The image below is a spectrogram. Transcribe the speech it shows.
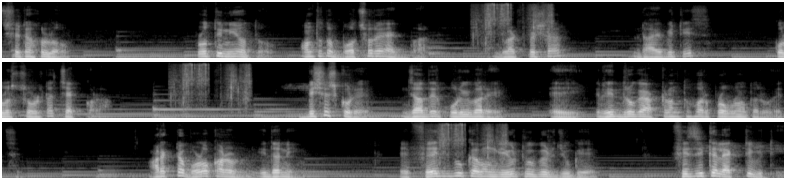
সেটা হলো প্রতিনিয়ত, অন্তত বছরে একবার ব্লাড প্রেশার, ডায়াবেটিস, কোলেস্ট্রলটা চেক করা। বিশেষ করে যাদের পরিবারে এই হৃদরোগে আক্রান্ত হওয়ার প্রবণতা রয়েছে। আরেকটা বড় কারণ ইদানিং এই ফেসবুক এবং ইউটিউবের যুগে ফিজিক্যাল অ্যাক্টিভিটি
